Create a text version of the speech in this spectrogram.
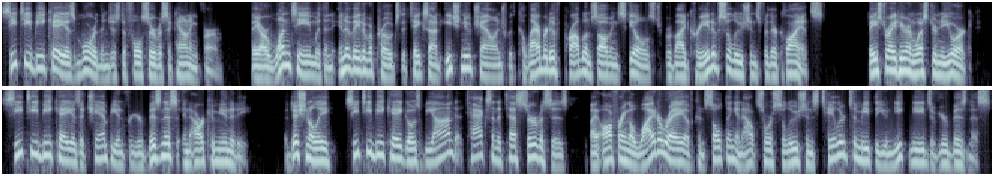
CTBK is more than just a full service accounting firm. They are one team with an innovative approach that takes on each new challenge with collaborative problem solving skills to provide creative solutions for their clients. Based right here in Western New York, CTBK is a champion for your business in our community. Additionally, CTBK goes beyond tax and attest services by offering a wide array of consulting and outsourced solutions tailored to meet the unique needs of your business,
